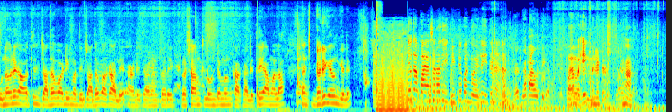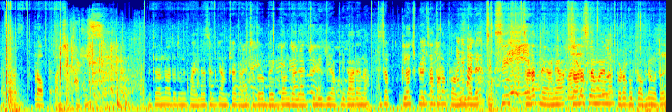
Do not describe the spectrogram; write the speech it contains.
उन्हावरे गावातील जाधववाडी मधील जाधव काका आले आणि त्यानंतर एक प्रशांत लोंढे म्हणून काका आले. ते आम्हाला त्यांच्या घरी घेऊन गेले. ते का पाय असं राहते? इथे बंद होईल इथे नाही ना? थांबा, एक मिनिट. हा. प्रॉपर फाटली. मित्रांनो आता तुम्ही पाहिलं असेल की आमच्या गाडीचं थोडं ब्रेकडाऊन झालं ऍक्च्युली जी आपली कार आहे ना तिचा क्लच प्लेटचा थोडा प्रॉब्लेम झालाय. टॅक्सी चढत नाही आणि हा चढ असल्यामुळे ना थोडा खूप प्रॉब्लेम होतोय.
